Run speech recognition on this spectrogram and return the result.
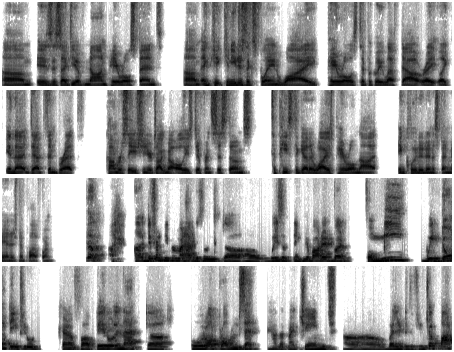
um, is this idea of non-payroll spend. Um, and can, can you just explain why payroll is typically left out, right? Like in that depth and breadth conversation, you're talking about all these different systems to piece together. Why is payroll not included in a spend management platform? Look, uh, different people might have different uh, uh, ways of thinking about it, but for me, we don't include kind of uh, payroll in that uh, overall problem set know, that might change well into the future. Part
